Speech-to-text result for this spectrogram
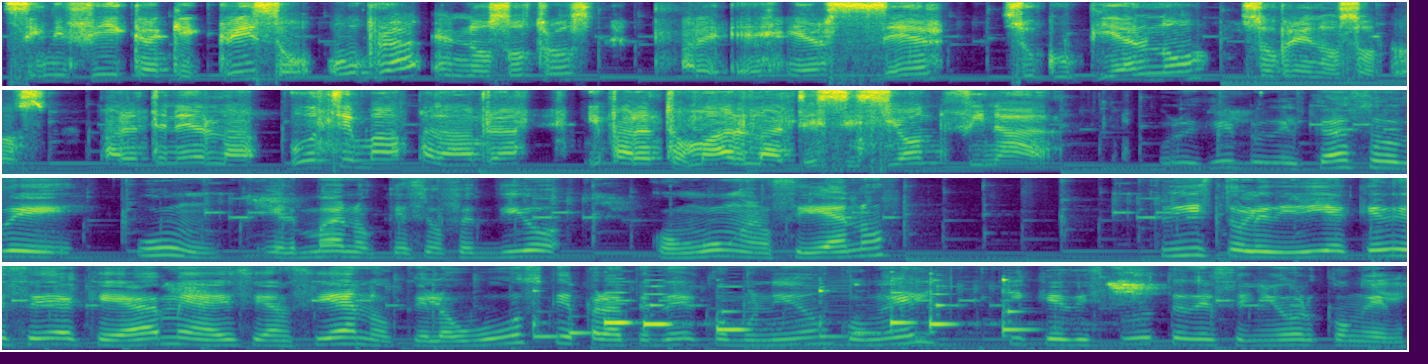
significa que Cristo obra en nosotros para ejercer su gobierno sobre nosotros, para tener la última palabra y para tomar la decisión final. Por ejemplo, en el caso de un hermano que se ofendió con un anciano, Cristo le diría que desea que ame a ese anciano, que lo busque para tener comunión con él y que disfrute del Señor con él.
